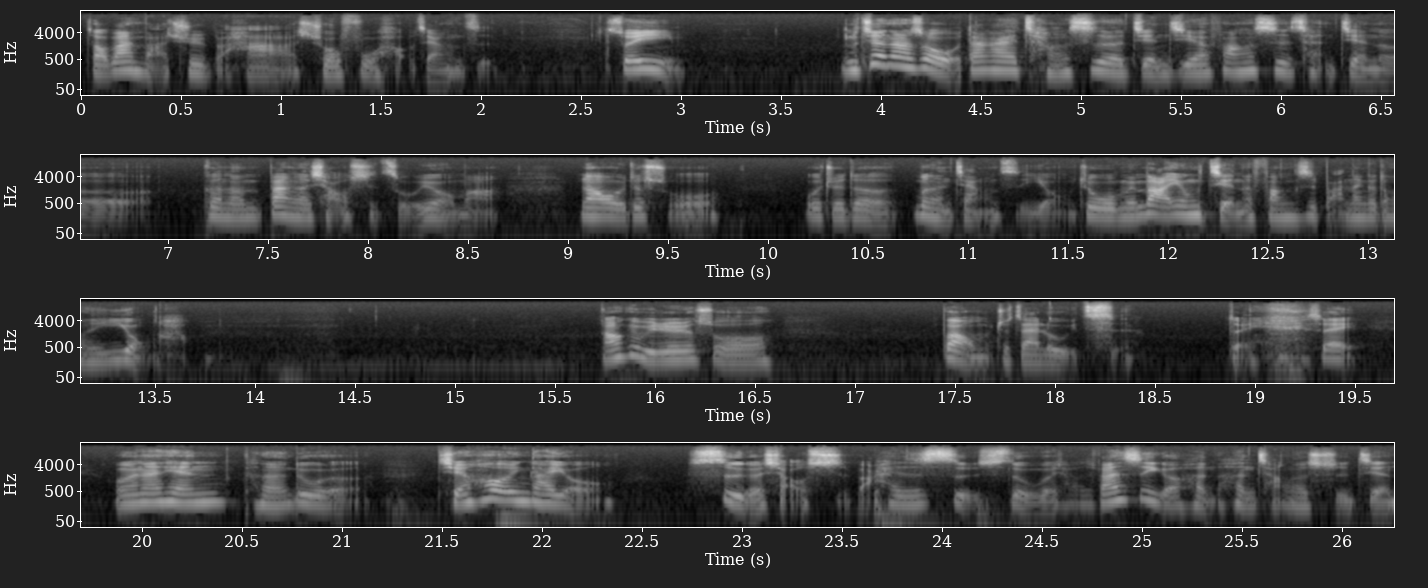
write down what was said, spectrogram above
找办法去把它修复好这样子，所以。我记得那时候我大概尝试了剪辑的方式，才剪了可能半个小时左右嘛。然后我就说，我觉得不能这样子用，就我没办法用剪的方式把那个东西用好。然后 Q B 就说，不然我们就再录一次。对，所以我们那天可能录了前后应该有四个小时吧，还是四四五个小时，反正是一个很很长的时间。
